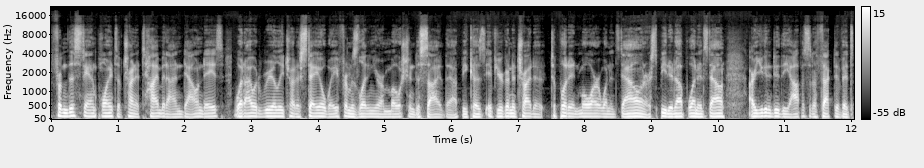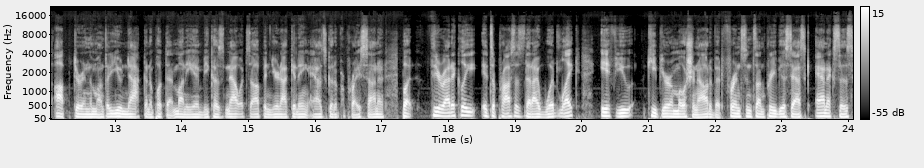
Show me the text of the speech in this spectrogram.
From this standpoint of trying to time it on down days, what I would really try to stay away from is letting your emotion decide that because if you're going to try to, to put in more when it's down or speed it up when it's down, are you going to do the opposite effect if it's up during the month? Are you not going to put that money in because now it's up and you're not getting as good of a price on it? But theoretically, it's a process that I would like if you keep your emotion out of it. For instance, on previous Ask Annexes,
